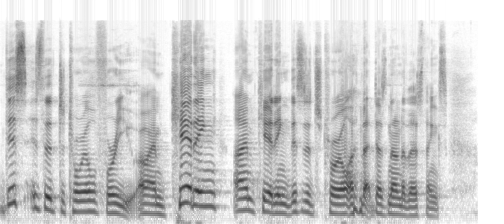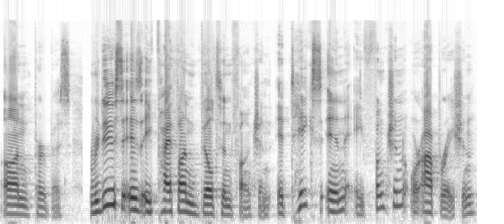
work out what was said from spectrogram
this is the tutorial for you. Oh, I'm kidding. I'm kidding. This is a tutorial that does none of those things on purpose. Reduce is a Python built-in function. It takes in a function or operation,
